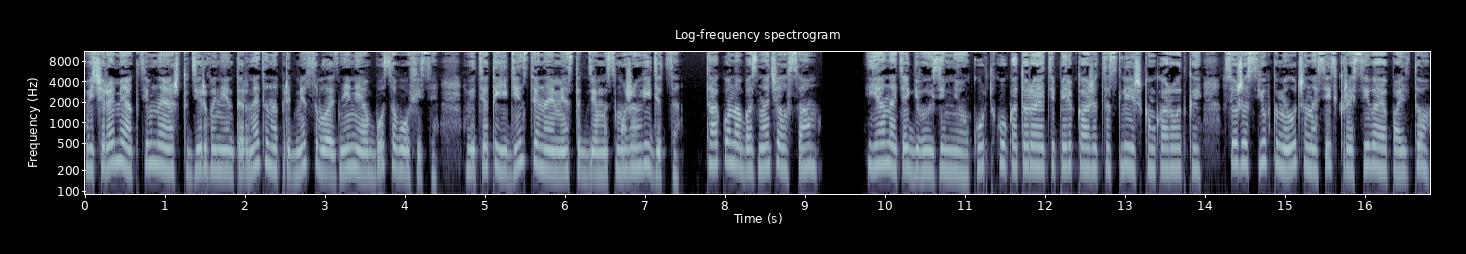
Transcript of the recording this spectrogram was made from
вечерами активное штудирование интернета на предмет соблазнения босса в офисе, ведь это единственное место, где мы сможем видеться. Так он обозначил сам, я натягиваю зимнюю куртку, которая теперь кажется слишком короткой. Все же с юбками лучше носить красивое пальто.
